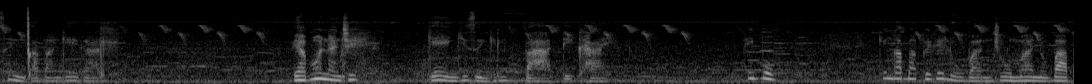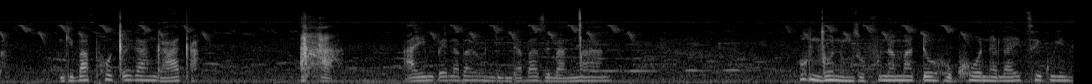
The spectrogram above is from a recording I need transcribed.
sengicabange kahle. Uyabona nje? Ngeke ngize ngilibhade ekhaya. Hayibo ngingababhekela ubani nje uma nobaba? Ngibaphoxe kangaka? Aha, hayi impela bayolinda baze bancane. Okungcono ngizofuna amatoho khona la eThekwini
